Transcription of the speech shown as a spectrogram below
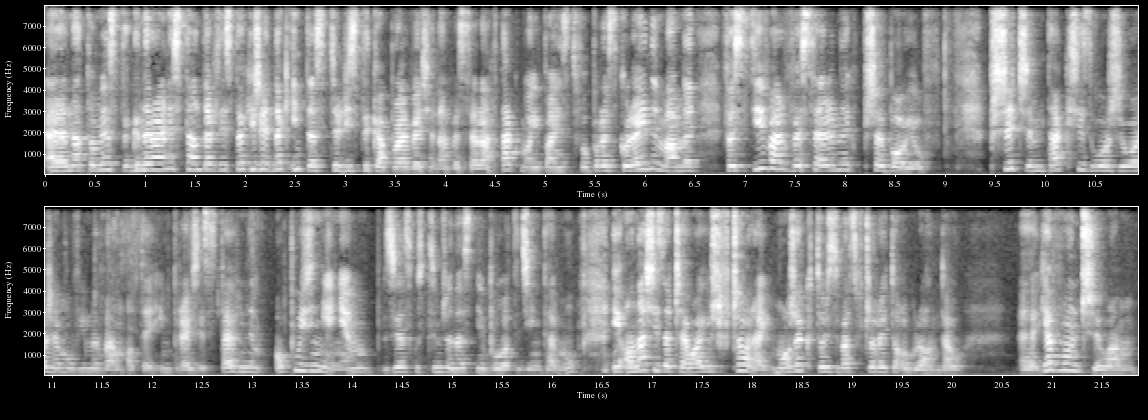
E, natomiast generalnie standard jest taki, że jednak inna stylistyka pojawia się na weselach. Tak, moi Państwo, po raz kolejny mamy festiwal weselnych przebojów. Przy czym tak się złożyło, że mówimy Wam o tej imprezie z pewnym opóźnieniem, w związku z tym, że nas nie było tydzień temu. I ona się zaczęła już wczoraj. Może ktoś z Was wczoraj to oglądał. E, ja włączyłam.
